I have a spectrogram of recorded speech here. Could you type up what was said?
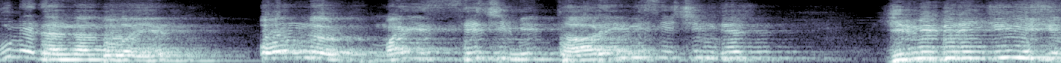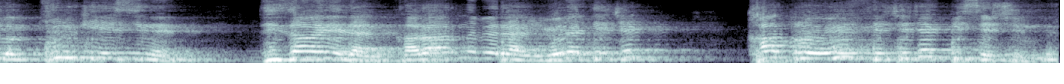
Bu nedenden dolayı 14 Mayıs seçimi tarihi bir seçimdir. 21. yüzyılın Türkiye'sinin dizayn eden, kararını veren, yönetecek kadroyu seçecek bir seçimdir.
